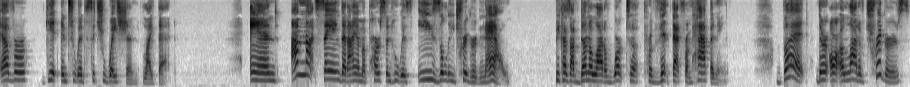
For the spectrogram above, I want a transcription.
ever get into a situation like that. And I'm not saying that I am a person who is easily triggered now because I've done a lot of work to prevent that from happening. But there are a lot of triggers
